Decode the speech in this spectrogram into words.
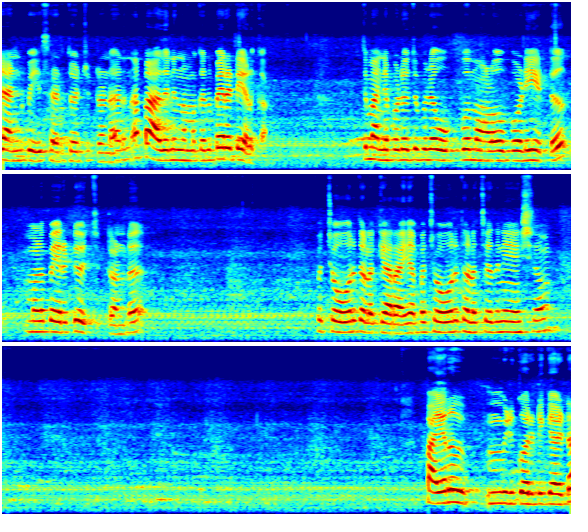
രണ്ട് പീസ് എടുത്ത് വെച്ചിട്ടുണ്ടായിരുന്നു. അപ്പോൾ അതിന് നമുക്കത് പുരട്ടി എടുക്കാം ഇത് മഞ്ഞൾപ്പൊടി വെച്ചപ്പോലെ ഉപ്പ് മുളക് പൊടി ഇട്ട് നമ്മൾ പുരട്ടി വെച്ചിട്ടുണ്ട്. ഇപ്പോൾ ചോറ് തിളയ്ക്കാറായി. അപ്പോൾ ചോറ് തിളച്ചതിന് ശേഷം പയറ് വിഴുക്കുരട്ടിക്കായിട്ട്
